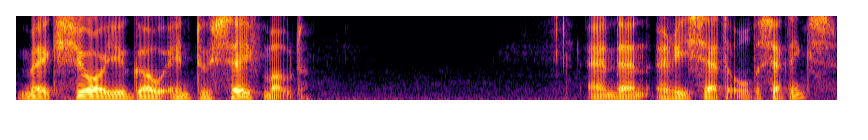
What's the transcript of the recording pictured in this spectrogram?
make sure you go into safe mode. And then reset all the settings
